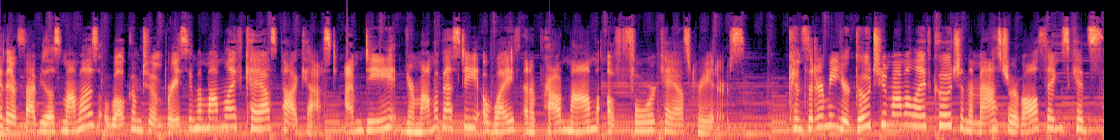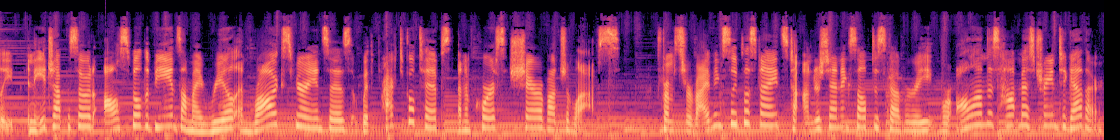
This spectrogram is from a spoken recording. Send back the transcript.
Hey there, fabulous mamas. Welcome to Embracing the Mom Life Chaos podcast. I'm Dee, your mama bestie, a wife, and a proud mom of four chaos creators. Consider me your go to mama life coach and the master of all things kids sleep. In each episode, I'll spill the beans on my real and raw experiences with practical tips and, of course, share a bunch of laughs. From surviving sleepless nights to understanding self discovery, we're all on this hot mess train together.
